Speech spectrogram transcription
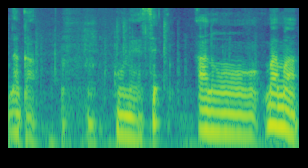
なんか、もうね、せ、あのーまあまあ、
